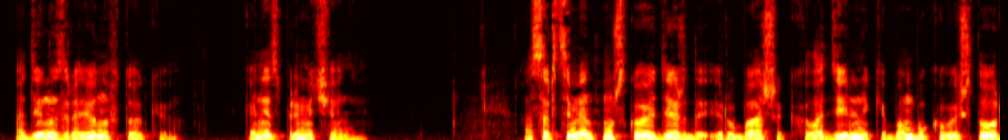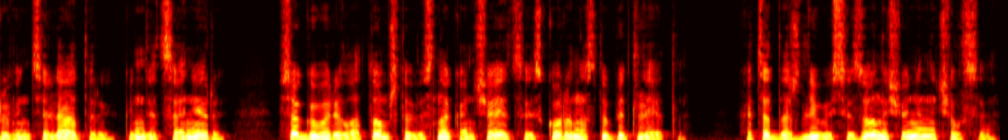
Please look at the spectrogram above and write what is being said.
– один из районов Токио. Конец примечания. Ассортимент мужской одежды и рубашек, холодильники, бамбуковые шторы, вентиляторы, кондиционеры – все говорило о том, что весна кончается и скоро наступит лето, хотя дождливый сезон еще не начался.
